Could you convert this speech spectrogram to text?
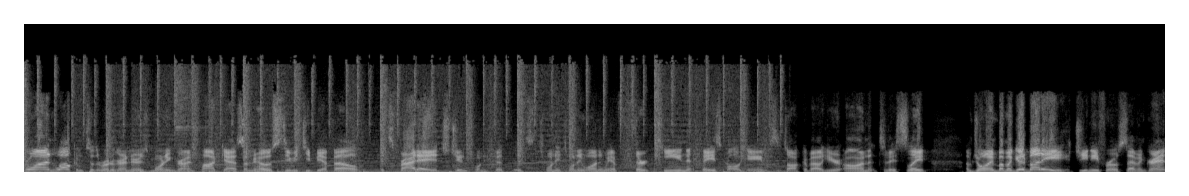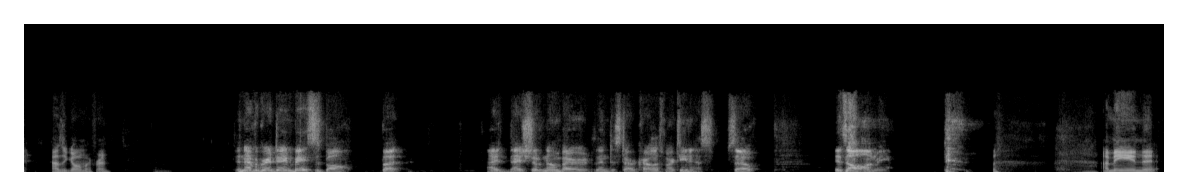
Everyone, welcome to the Roto Grinders Morning Grind Podcast. I'm your host, Stevie TPFL. It's Friday, it's June 25th, it's 2021, and we have 13 baseball games to talk about here on today's slate. I'm joined by my good buddy, Genie for 07. Grant, how's it going, my friend? Didn't have a great day in baseball, but I, I should have known better than to start Carlos Martinez. So it's all on me. I mean,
